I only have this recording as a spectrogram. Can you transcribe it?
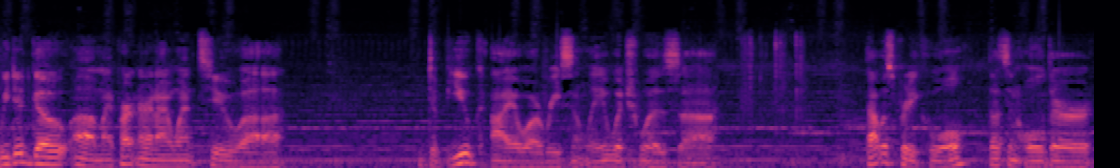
we did go. Uh, my partner and I went to uh, Dubuque, Iowa, recently, which was uh, that was pretty cool. That's an older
